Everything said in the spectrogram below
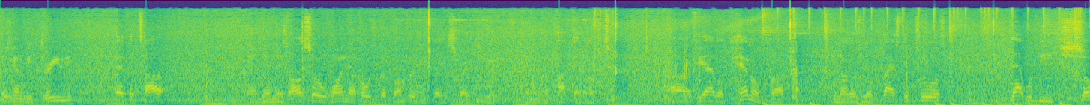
there's gonna be three at the top, and then there's also one that holds the bumper in place right here. And I'm gonna pop that off too. Uh, if you have a panel prop, you know, those little plastic tools, that would be so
